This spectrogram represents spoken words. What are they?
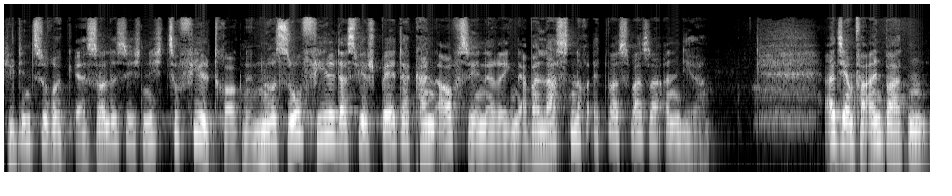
hielt ihn zurück. Er solle sich nicht zu viel trocknen, nur so viel, dass wir später kein Aufsehen erregen, aber lass noch etwas Wasser an dir. Als sie am vereinbarten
